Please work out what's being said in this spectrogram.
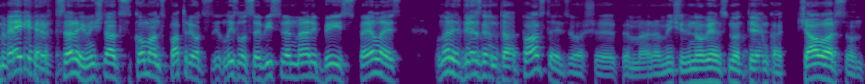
Meijers arī, viņš tāds komandas patriots, izlasē visu vienmēr ir bijis spēlējis. Un arī diezgan pārsteidzoši, piemēram, viņš ir no viens no tiem kā Čavars un,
